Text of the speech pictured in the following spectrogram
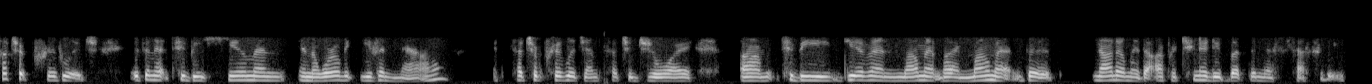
such a privilege, isn't it, to be human in the world even now? It's such a privilege and such a joy um, to be given moment by moment the not only the opportunity but the necessity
